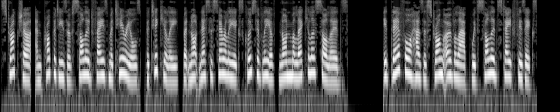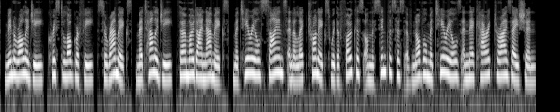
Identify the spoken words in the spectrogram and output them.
structure, and properties of solid-phase materials, particularly, but not necessarily exclusively of, non-molecular solids. It therefore has a strong overlap with solid-state physics, mineralogy, crystallography, ceramics, metallurgy, thermodynamics, materials science and electronics with a focus on the synthesis of novel materials and their characterization.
